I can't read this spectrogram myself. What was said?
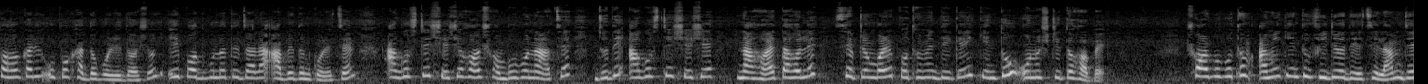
সহকারী উপখাদ্য পরিদর্শক, এই পদগুলোতে যারা আবেদন করেছেন, আগস্টের শেষে হওয়ার সম্ভাবনা আছে। যদি আগস্টের শেষে না হয়, তাহলে সেপ্টেম্বরের প্রথমের দিকেই কিন্তু অনুষ্ঠিত হবে। সর্বপ্রথম আমি কিন্তু ভিডিও দিয়েছিলাম যে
